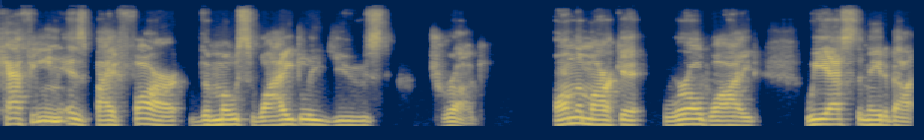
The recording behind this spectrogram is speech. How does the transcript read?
caffeine is by far the most widely used drug on the market worldwide. We estimate about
